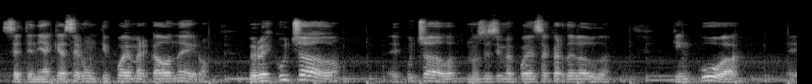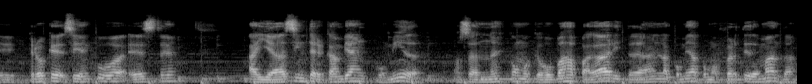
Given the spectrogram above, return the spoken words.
se tenía que hacer un tipo de mercado negro, pero he escuchado, he escuchado, no sé si me pueden sacar de la duda, que en Cuba, eh, creo que sí, en Cuba, este, allá se intercambian comida. O sea, no es como que vos vas a pagar y te dan la comida como oferta y demanda.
